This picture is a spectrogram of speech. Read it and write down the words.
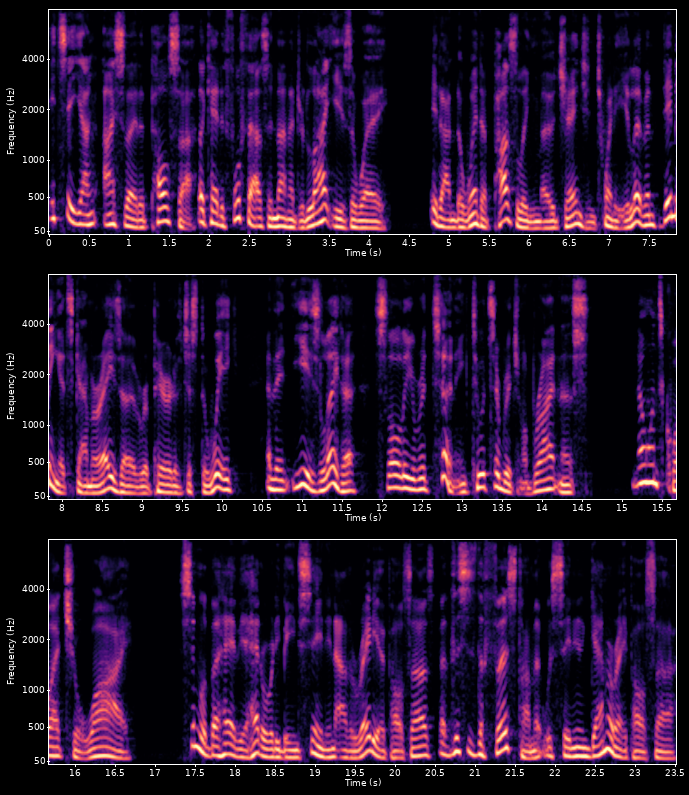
It's a young isolated pulsar located 4,900 light years away. It underwent a puzzling mode change in 2011, dimming its gamma rays over a period of just a week, and then years later, slowly returning to its original brightness. No one's quite sure why. Similar behavior had already been seen in other radio pulsars, but this is the first time it was seen in a gamma ray pulsar.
